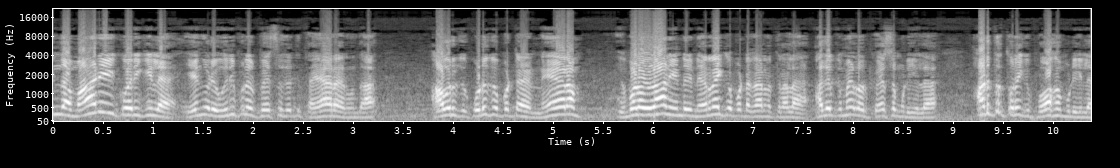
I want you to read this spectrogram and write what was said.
இந்த மானிய கோரிக்கையில எங்களுடைய உறுப்பினர் பேசுவதற்கு தயாரா இருந்தா அவருக்கு கொடுக்கப்பட்ட நேரம் இவ்வளவுதான் என்று நிர்ணயிக்கப்பட்ட காரணத்தினால அதற்கு மேல் அவர் பேச முடியல. அடுத்த துறைக்கு போக முடியல.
